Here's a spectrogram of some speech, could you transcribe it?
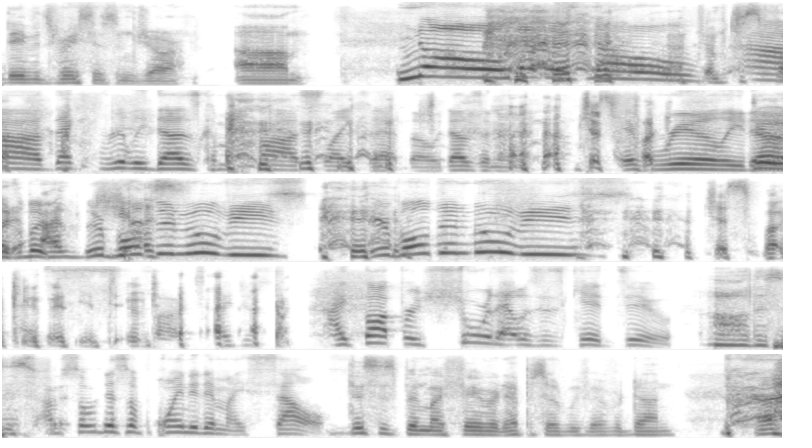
David's racism jar. Um, No, that was no. I'm just ah, that really does come across like that, though, doesn't it? I'm just It fucking, really does. Dude, I'm like, I'm They're both in movies. They're both in movies. just fucking with you, dude. sucks. I just, I thought for sure that was his kid too. Oh, this is I'm so disappointed in myself. this has been my favorite episode we've ever done. Uh,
